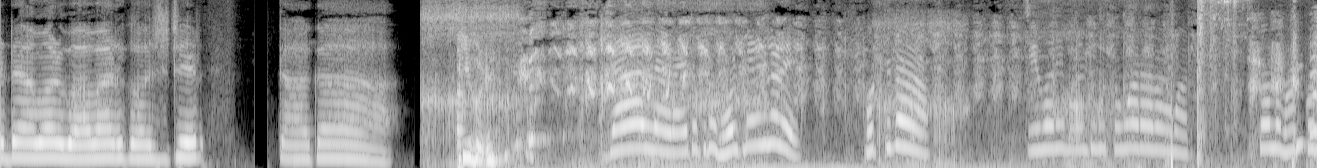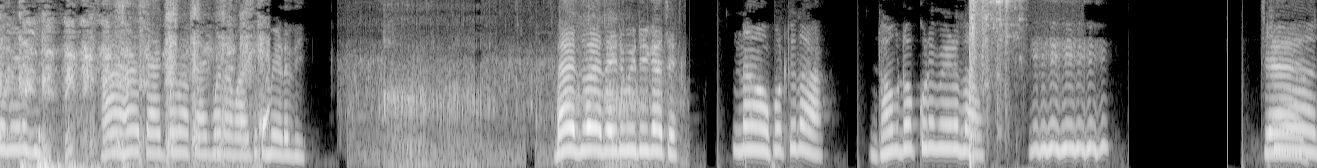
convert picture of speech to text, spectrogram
এটা আমার বাবার কষ্টের টাকা। এটা পুরো ভোল্ট মেরে দিল রে। না। এবারে মালটুকু তোমার আর আমার। চলো ভাগ করে মেরে দিই। হ্যাঁ হ্যাঁ ত্যাগ বানা ত্যাগ বানা মালটুকু মেরে দিই। ব্যাস ব্যাস, এইটুকুই ঠিক আছে। না পড়তে দা ঢক ঢক করে মেরে দাও। চল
